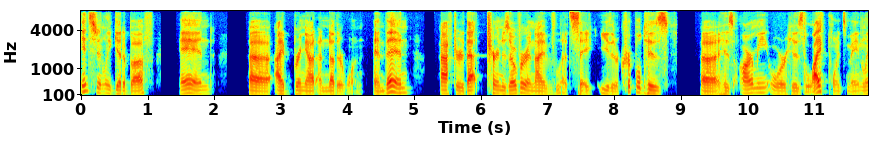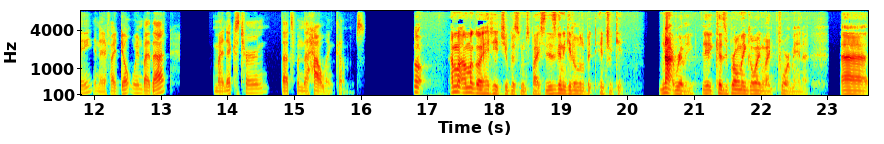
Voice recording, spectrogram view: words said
instantly get a buff, and uh, I bring out another one. And then after that turn is over, and I've let's say either crippled his uh, his army or his life points mainly, and if I don't win by that, my next turn, that's when the howling comes. Well, I'm, I'm gonna go ahead and hit you with some spicy. This is gonna get a little bit intricate. Not really, because we're only going like four mana. Uh,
